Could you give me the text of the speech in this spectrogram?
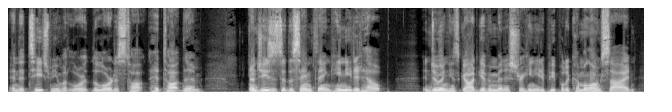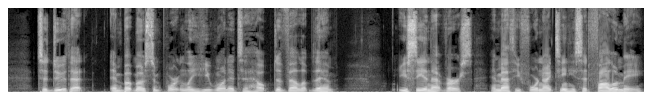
and to teach me what Lord the Lord has taught had taught them. And Jesus did the same thing. He needed help in doing his God-given ministry. He needed people to come alongside to do that. And but most importantly, he wanted to help develop them. You see in that verse in Matthew 4:19 he said, "Follow me,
